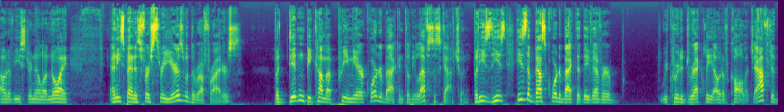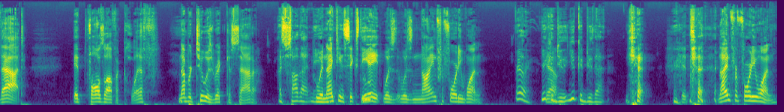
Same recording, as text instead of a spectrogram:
out of Eastern Illinois, and he spent his first three years with the Rough Riders, but didn't become a premier quarterback until he left Saskatchewan. But he's he's he's the best quarterback that they've ever recruited directly out of college. After that, it falls off a cliff. Number two is Rick Casada, I saw that name. who in 1968 was was nine for 41. really? You Yeah. could do. You could do that. Yeah, uh, nine for 41,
